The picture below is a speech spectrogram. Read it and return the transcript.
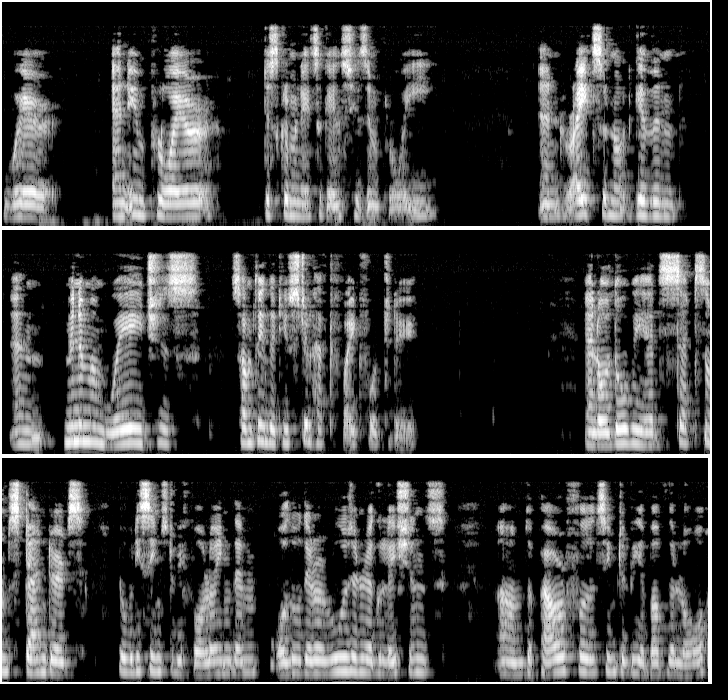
where an employer discriminates against his employee and rights are not given and minimum wage is something that you still have to fight for today. And although we had set some standards nobody seems to be following them. Although there are rules and regulations um, the powerful seem to be above the law.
